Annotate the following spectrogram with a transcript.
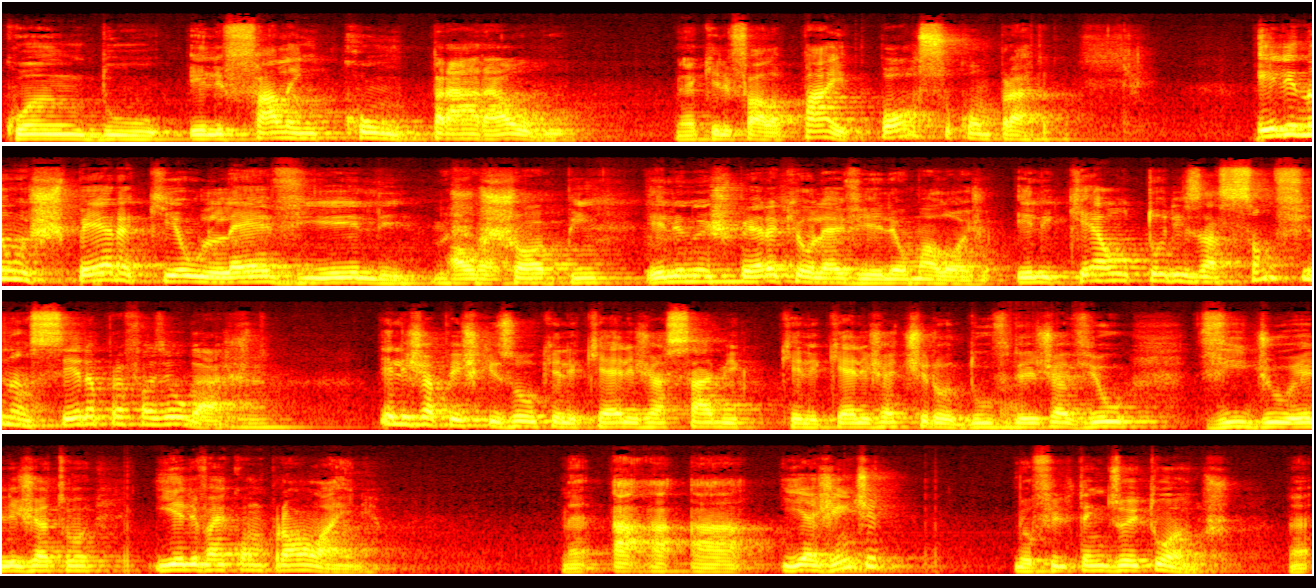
quando ele fala em comprar algo, né, que ele fala, pai, posso comprar? Ele não espera que eu leve ele no ao shopping. shopping. ele não espera que eu leve ele a uma loja. Ele quer autorização financeira para fazer o gasto. Uhum. Ele já pesquisou o que ele quer, ele já sabe o que ele quer, ele já tirou dúvida, ele já viu vídeo, ele já. E ele vai comprar online. Né? A, a, a... E a gente meu filho tem 18 anos. Né?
